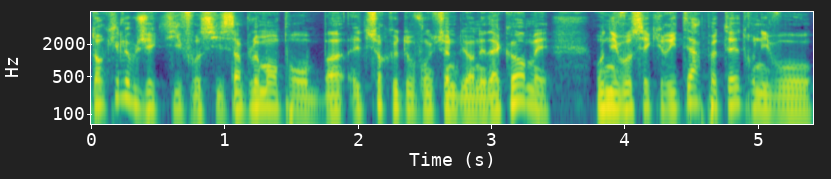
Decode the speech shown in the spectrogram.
dans quel objectif aussi? Simplement pour bah, être sûr que tout fonctionne bien, on est d'accord, mais au niveau sécuritaire peut-être, au niveau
